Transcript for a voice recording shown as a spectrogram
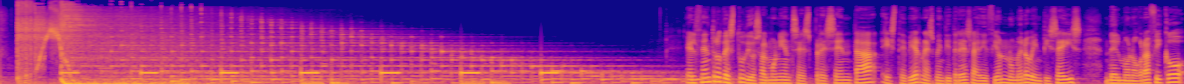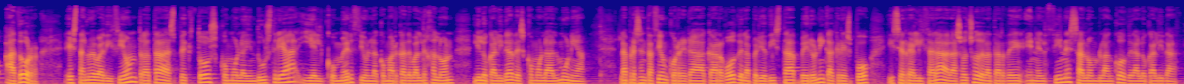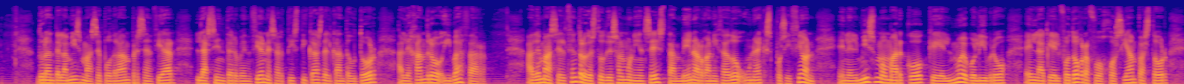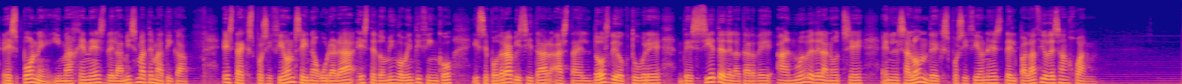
El Centro de Estudios Almonienses presenta este viernes 23 la edición número 26 del monográfico ADOR. Esta nueva edición trata aspectos como la industria y el comercio en la comarca de Valdejalón y localidades como la Almunia. La presentación correrá a cargo de la periodista Verónica Crespo y se realizará a las 8 de la tarde en el Cine Salón Blanco de la localidad. Durante la misma se podrán presenciar las intervenciones artísticas del cantautor Alejandro Ibázar. Además, el Centro de Estudios Almonienses también ha organizado una exposición en el mismo marco que el nuevo libro en la que el fotógrafo Josián Pastor expone imágenes de la misma temática. Esta exposición se inaugurará este domingo 25 y se podrá visitar hasta el 2 de octubre de 7 de la tarde a 9 de la noche en el Salón de Exposiciones del Palacio de San Juan.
